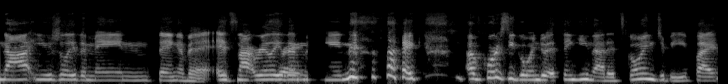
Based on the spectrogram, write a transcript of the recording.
not usually the main thing of it it's not really right. the main like of course you go into it thinking that it's going to be but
